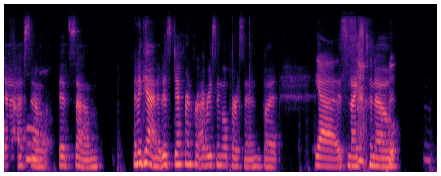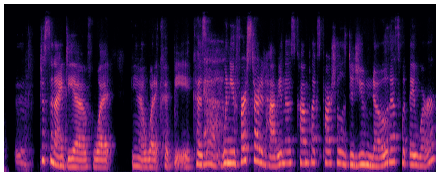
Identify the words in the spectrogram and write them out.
yeah. So it's um and again it is different for every single person but yeah it's nice to know just an idea of what you know what it could be. Because yeah. when you first started having those complex partials did you know that's what they were?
